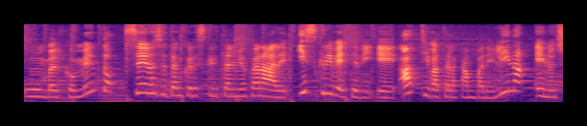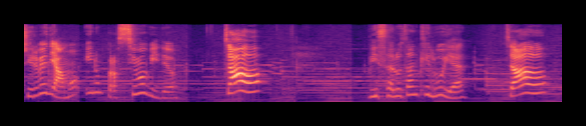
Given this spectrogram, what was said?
un bel commento, se non siete ancora iscritti al mio canale iscrivetevi e attivate la campanellina e noi ci rivediamo in un prossimo video. Ciao! Vi saluta anche lui, eh! Ciao!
